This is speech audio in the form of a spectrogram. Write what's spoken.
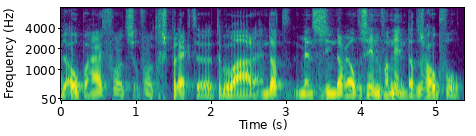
de openheid voor het, voor het gesprek te, te bewaren. En dat mensen zien daar wel de zin van in. Dat is hoopvol.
